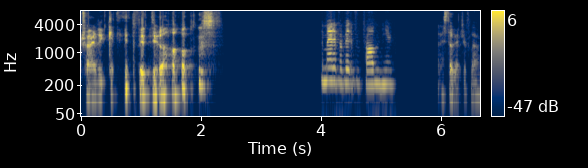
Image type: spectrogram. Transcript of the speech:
trying to get the hole. We might have a bit of a problem here. I still got your flower.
